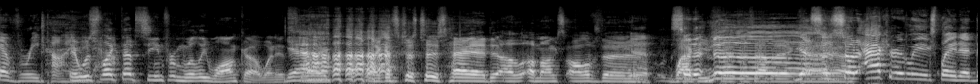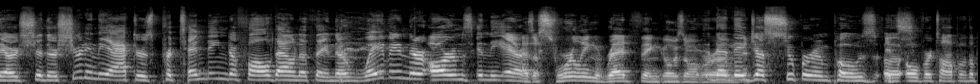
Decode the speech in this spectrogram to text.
every time. It was like that scene from Willy Wonka when it's Yeah. like, like it's just his head uh, amongst all of the Yeah. wacky So that- shit No! that's happening. Yeah, so, so to accurately explain it, they're sh- they're shooting the actors pretending to fall down a thing. They're waving their arms in the air. As a swirling red thing goes over that them. they just superimpose uh, over top of them.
